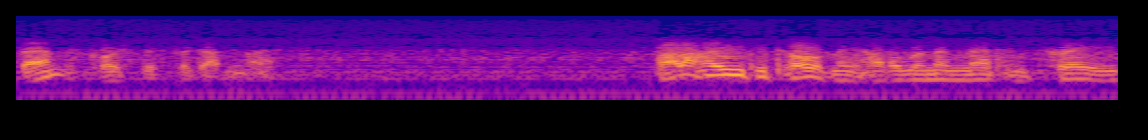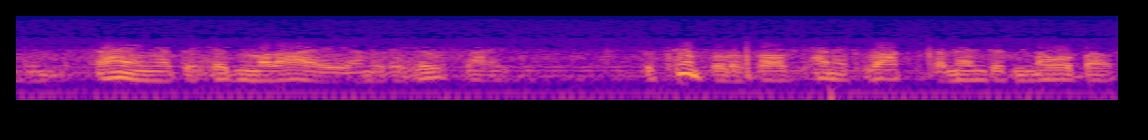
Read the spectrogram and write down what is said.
Then, of course, they've forgotten us. Parahiti told me how the women met and prayed and sang at the hidden marae under the hillside. The temple of volcanic rock the men didn't know about.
